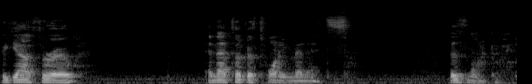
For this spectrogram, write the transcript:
We got through, and that took us 20 minutes. This is not good.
